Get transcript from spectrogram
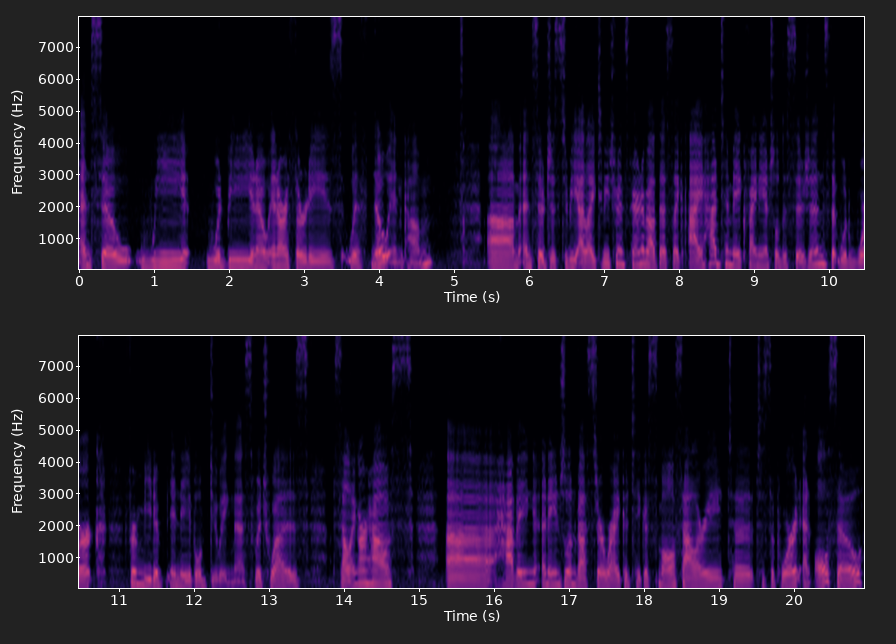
And so we would be, you know, in our 30s with no income. Um, and so just to be, I like to be transparent about this. Like I had to make financial decisions that would work for me to enable doing this, which was selling our house, uh, having an angel investor where I could take a small salary to, to support. And also,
